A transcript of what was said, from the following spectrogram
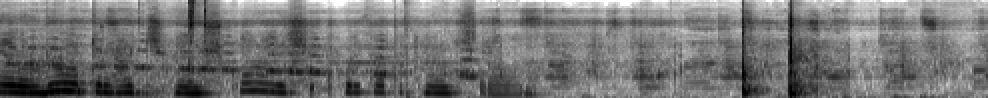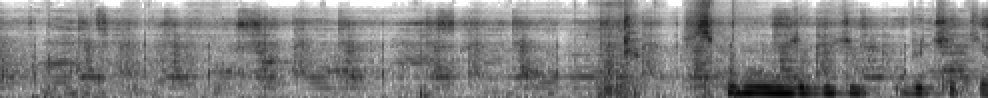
Nie no, było trochę ciężko, ale się kurwa tak nie obsrałem. Spróbuję zrobić, wiecie co.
